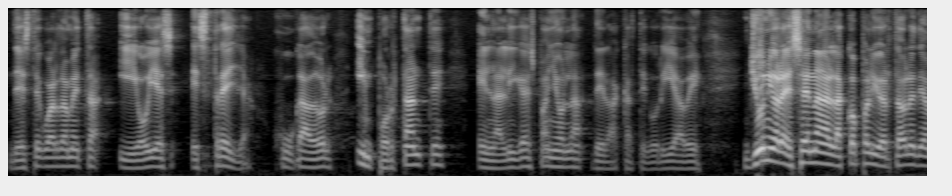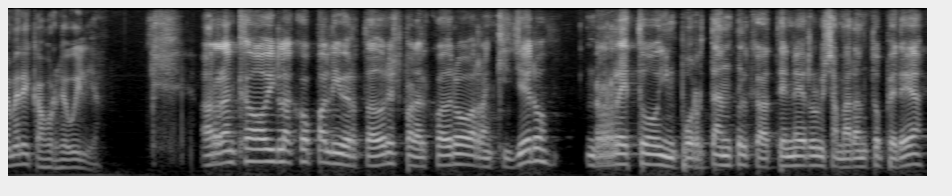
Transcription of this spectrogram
de este guardameta y hoy es estrella, jugador importante en la Liga Española de la categoría B. Junior escena de la Copa Libertadores de América, Jorge William. Arranca hoy la Copa Libertadores para el cuadro barranquillero. Reto importante el que va a tener Luis Amaranto Perea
